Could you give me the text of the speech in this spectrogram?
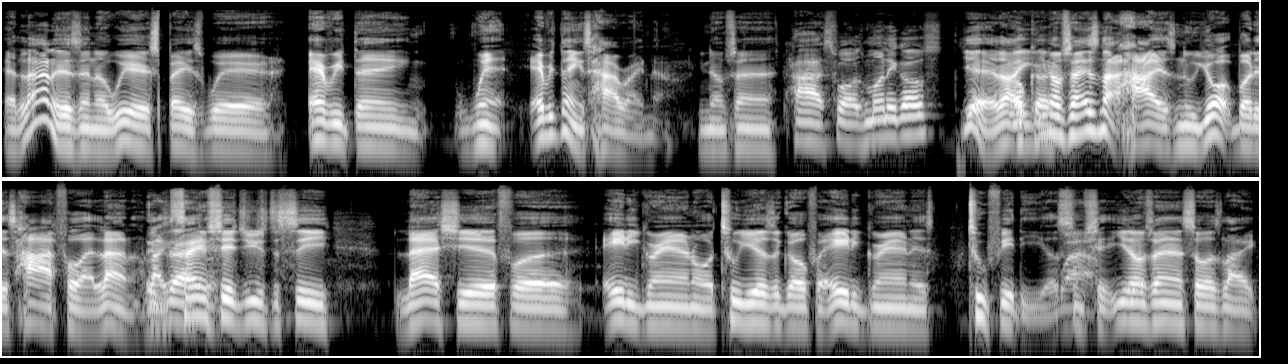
Atlanta is in a weird space where everything went, everything's high right now. You know what I'm saying? High as far as money goes. Yeah, like Okay. you know what I'm saying. It's not high as New York, but it's high for Atlanta. Like Exactly. same shit you used to see last year for eighty grand, or two years ago for eighty grand is two fifty or some shit. You know what I'm saying? So it's like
